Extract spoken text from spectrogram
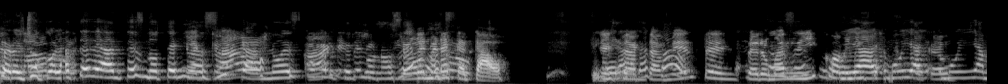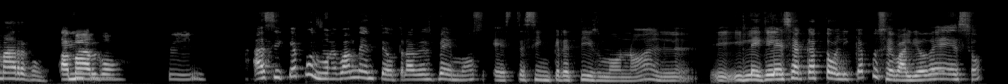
pero el chocolate de antes no tenía Cacao. azúcar, no es como Ay, el que conocemos. Bueno, era cacao. Sí. Exactamente, pero más rico. Muy, muy, muy amargo. Amargo. Sí. Así que pues nuevamente otra vez vemos este sincretismo, ¿no? Y, la Iglesia Católica pues se valió de eso,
